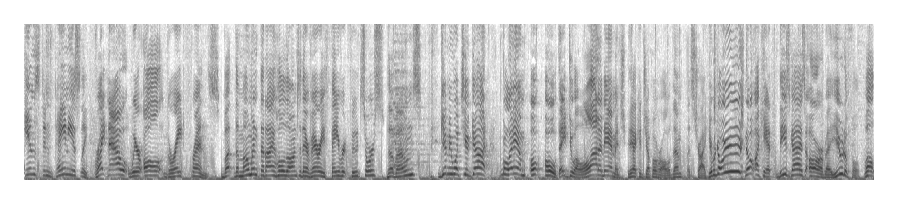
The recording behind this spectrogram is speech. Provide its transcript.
instantaneously. Right now, we're all great friends. But the moment that I hold on to their very favorite food source, the bones, give me what you got. Blam. Oh, oh, they do a lot of damage. You think I can jump over all of them? Let's try. Here we go. No, I can't. These guys are beautiful. Well,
